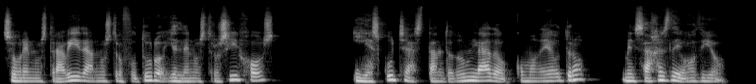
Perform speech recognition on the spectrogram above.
sobre nuestra vida, nuestro futuro y el de nuestros hijos, y escuchas tanto de un lado como de otro mensajes de odio,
